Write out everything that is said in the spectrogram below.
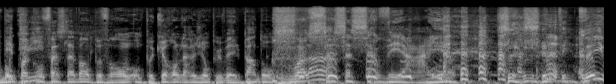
Bon, Et quoi qu'on fasse là-bas, on peut, on peut que rendre la région plus belle. Pardon. Voilà. Ça, ça servait à rien. Ça, Oui,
